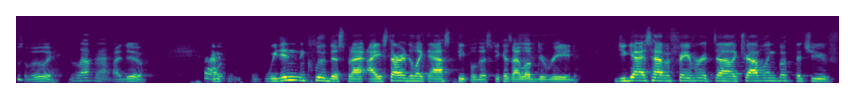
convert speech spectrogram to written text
absolutely love that. I do. Right. We didn't include this, but I, I, started to like to ask people this because I love to read. Do you guys have a favorite uh, like traveling book that you've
